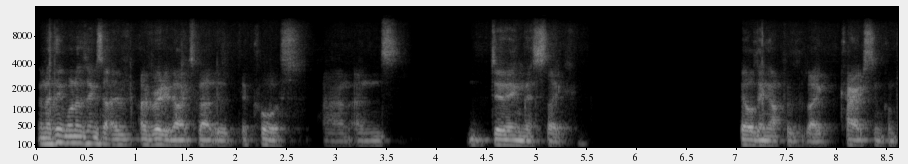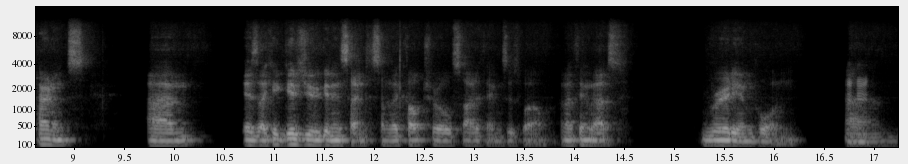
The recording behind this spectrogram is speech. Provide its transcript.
and I think one of the things that I've, I've really liked about the, the course um, and doing this like building up of like characters and components um, is like it gives you a good insight into some of the cultural side of things as well, and I think that's really important. Mhm. Um,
